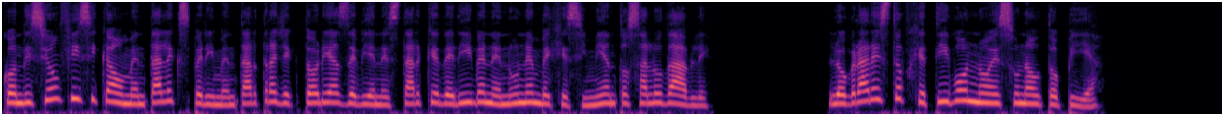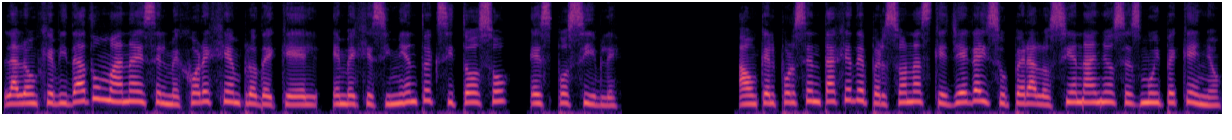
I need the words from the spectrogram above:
condición física o mental experimentar trayectorias de bienestar que deriven en un envejecimiento saludable. Lograr este objetivo no es una utopía. La longevidad humana es el mejor ejemplo de que el envejecimiento exitoso es posible. Aunque el porcentaje de personas que llega y supera los 100 años es muy pequeño,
